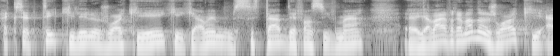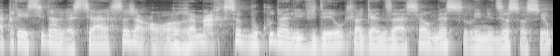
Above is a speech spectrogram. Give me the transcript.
accepter qu'il est le joueur qui est, qui est quand même stable défensivement. Euh, il a l'air vraiment d'un joueur qui est apprécié dans le vestiaire. Ça, genre, on remarque ça beaucoup dans les vidéos que l'organisation met sur les médias sociaux.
